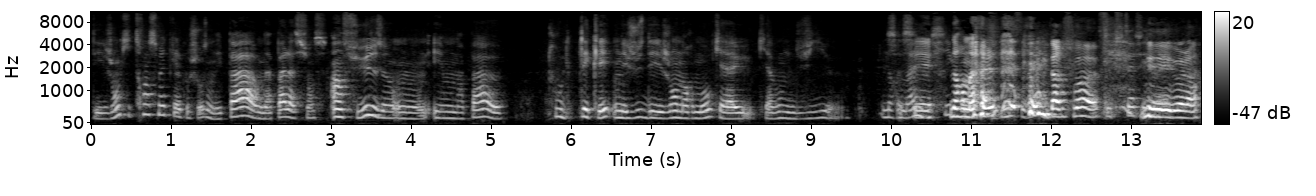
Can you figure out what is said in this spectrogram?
des gens qui transmettent quelque chose. On n'est pas, on n'a pas la science infuse, on- et on n'a pas euh, toutes les clés. On est juste des gens normaux qui, a, qui avons une vie euh, Normal ça, c'est aussi, quoi. normal. Oui, c'est vrai. parfois. C'est tout à fait Mais vrai. voilà.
